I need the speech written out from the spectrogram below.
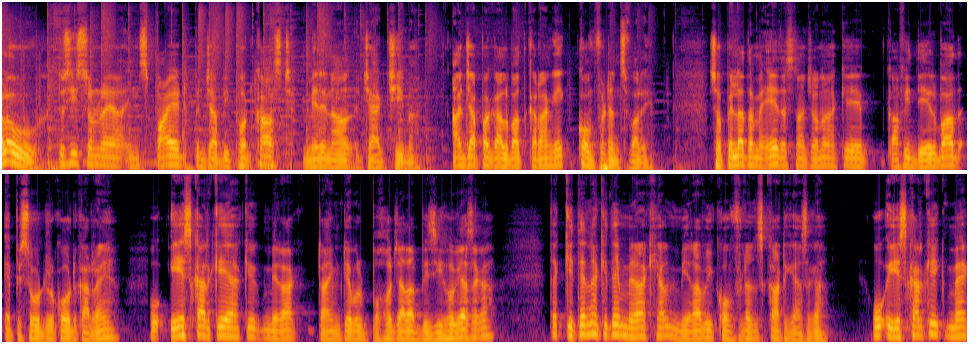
ਹੈਲੋ ਤੁਸੀਂ ਸੁਣ ਰਹੇ ਹੋ ਇਨਸਪਾਇਰਡ ਪੰਜਾਬੀ ਪੋਡਕਾਸਟ ਮੇਰੇ ਨਾਲ ਜੈਕ ਚੀਮਾ ਅੱਜ ਆਪਾਂ ਗੱਲਬਾਤ ਕਰਾਂਗੇ ਕੌਨਫੀਡੈਂਸ ਬਾਰੇ। ਸੋ ਪਹਿਲਾਂ ਤਾਂ ਮੈਂ ਇਹ ਦੱਸਣਾ ਚਾਹੁੰਦਾ ਕਿ ਕਾਫੀ ਦੇਰ ਬਾਅਦ ਐਪੀਸੋਡ ਰਿਕਾਰਡ ਕਰ ਰਹੇ ਹਾਂ। ਉਹ ਇਸ ਕਰਕੇ ਆ ਕਿ ਮੇਰਾ ਟਾਈਮ ਟੇਬਲ ਬਹੁਤ ਜ਼ਿਆਦਾ ਬਿਜ਼ੀ ਹੋ ਗਿਆ ਸੀਗਾ। ਤੇ ਕਿਤੇ ਨਾ ਕਿਤੇ ਮੇਰਾ ਖਿਆਲ ਮੇਰਾ ਵੀ ਕੌਨਫੀਡੈਂਸ ਘਟ ਗਿਆ ਸੀਗਾ। ਉਹ ਇਸ ਕਰਕੇ ਮੈਂ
